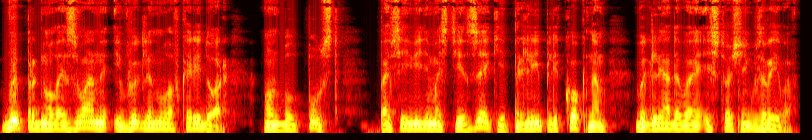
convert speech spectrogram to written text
выпрыгнула из ванны и выглянула в коридор – он был пуст. По всей видимости, зэки прилипли к окнам, выглядывая источник взрывов.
